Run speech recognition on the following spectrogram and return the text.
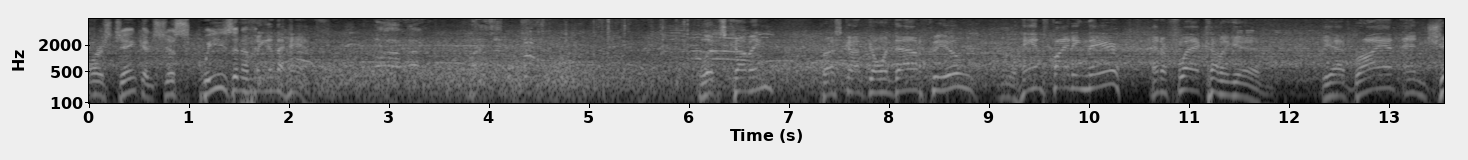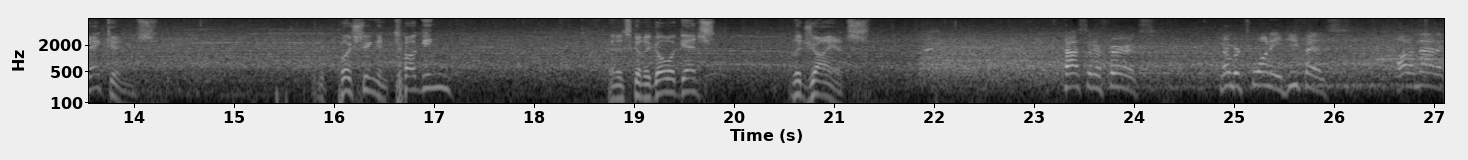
Norris Jenkins just squeezing him in the half. Blitz coming. Prescott going downfield. A little hand fighting there and a flag coming in. He had Bryant and Jenkins pushing and tugging. And it's going to go against the Giants. Pass interference. Number 20, defense. Automatic.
